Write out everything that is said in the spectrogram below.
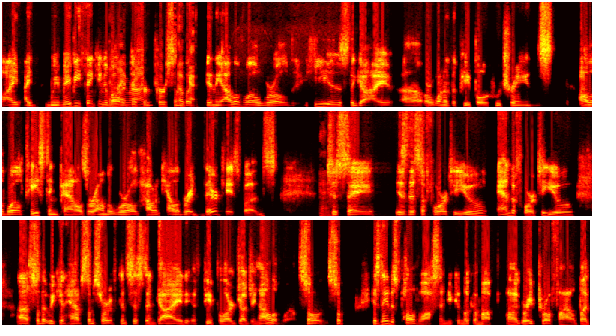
I, I, we may be thinking about a different person, okay. but in the olive oil world, he is the guy uh, or one of the people who trains olive oil tasting panels around the world how to calibrate their taste buds okay. to say, is this a four to you and a four to you? Uh, so that we can have some sort of consistent guide if people are judging olive oil. So, so his name is Paul Vossen. You can look him up. Uh, great profile. But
